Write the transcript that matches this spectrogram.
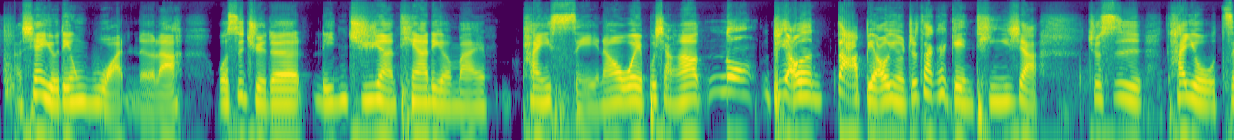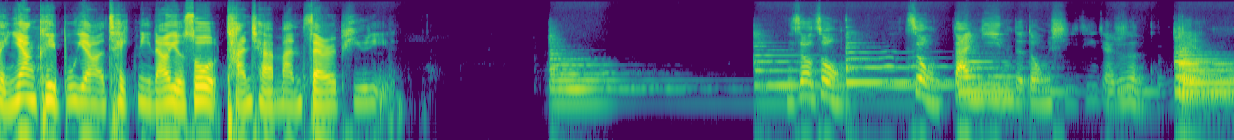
啊，现在有点晚了啦，我是觉得邻居啊听里买拍谁，然后我也不想要弄表演大表演，我就大概给你听一下，就是他有怎样可以不一样的 technique，然后有时候弹起来蛮 therapeutic。你知道这种这种单音的东西听起来就是很古典。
